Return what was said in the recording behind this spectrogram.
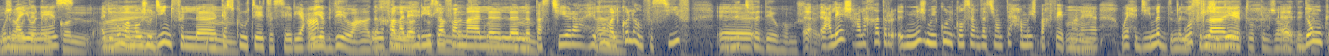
والمايونيز اللي هما موجودين في الكسكروتات السريعة. ويبداو عادة وفما الهريسه فما التستيرة. هذوما كلهم في الصيف آه، نتفاداوهم شوي. آه، علاش؟ على خاطر النجم يكون ال conservation تاعها ماهيش parfaite معناها واحد يمد من ال frigidaire. donc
